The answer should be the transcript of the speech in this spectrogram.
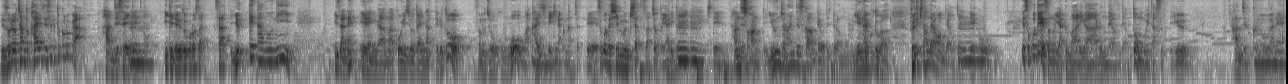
でそれをちゃんと開示するところが判事政権のイケてるところささって言ってたのにいざねエレンがまあこういう状態になってるとその情報をまあ開示できなくなっちゃって、そこで新聞記者とさちょっとやり取りして「ハンジさんって言うんじゃないんですか?」みたいなこと言ったらもう言えないことが増えてきたんだよみたいなこと言ってこう。でそこでその役回りがあるんだよみたいなことを思い出すっていうハンジの苦悩がね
